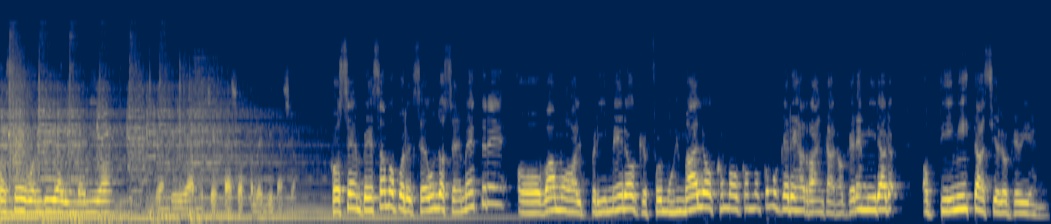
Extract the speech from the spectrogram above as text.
José, buen día, bienvenido. Buen día, muchas gracias por la invitación. José, ¿empezamos por el segundo semestre o vamos al primero que fue muy malo? ¿Cómo, cómo, cómo querés arrancar? ¿O querés mirar optimista hacia lo que viene?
